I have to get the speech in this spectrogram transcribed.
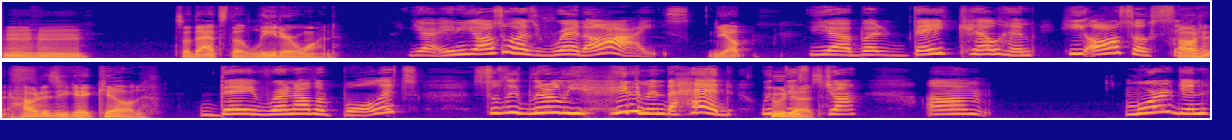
Mm hmm. So that's the leader one. Yeah, and he also has red eyes. Yep. Yeah, but they kill him. He also. How, how does he get killed? they run out of bullets, so they literally hit him in the head with Who this does? gi- um Morgan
